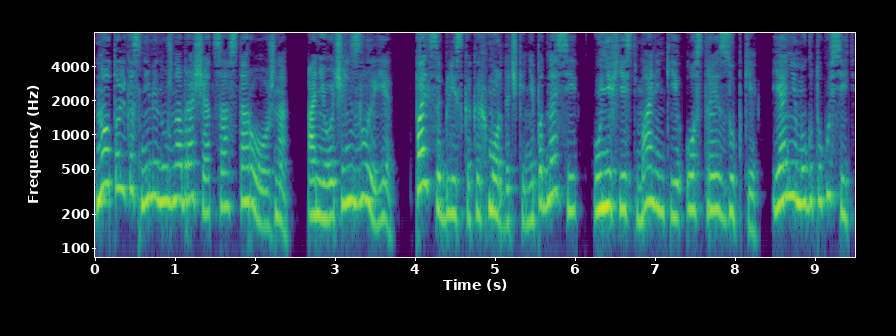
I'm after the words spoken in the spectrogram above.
но только с ними нужно обращаться осторожно. Они очень злые. Пальцы близко к их мордочке не подноси. У них есть маленькие острые зубки, и они могут укусить.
